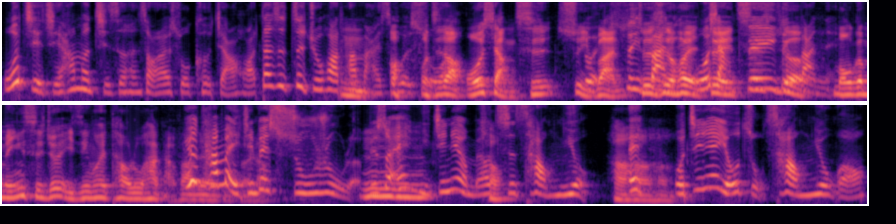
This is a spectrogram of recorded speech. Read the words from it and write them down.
我姐姐她们其实很少在说客家话，但是这句话他们还是会说、哦我知道，，我想吃碎瓣，对碎瓣就是会我想吃对这一个某个名词就已经会套路哈卡发，因为他们已经被输入了。比如说，嗯哎、你今天有没有吃草牛？哎、我今天有煮草牛哦，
